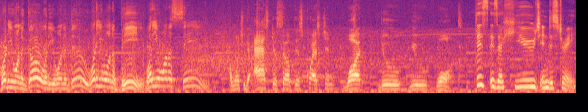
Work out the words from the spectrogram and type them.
Where do you want to go? What do you want to do? What do you want to be? What do you want to see? I want you to ask yourself this question What do you want? This is a huge industry.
